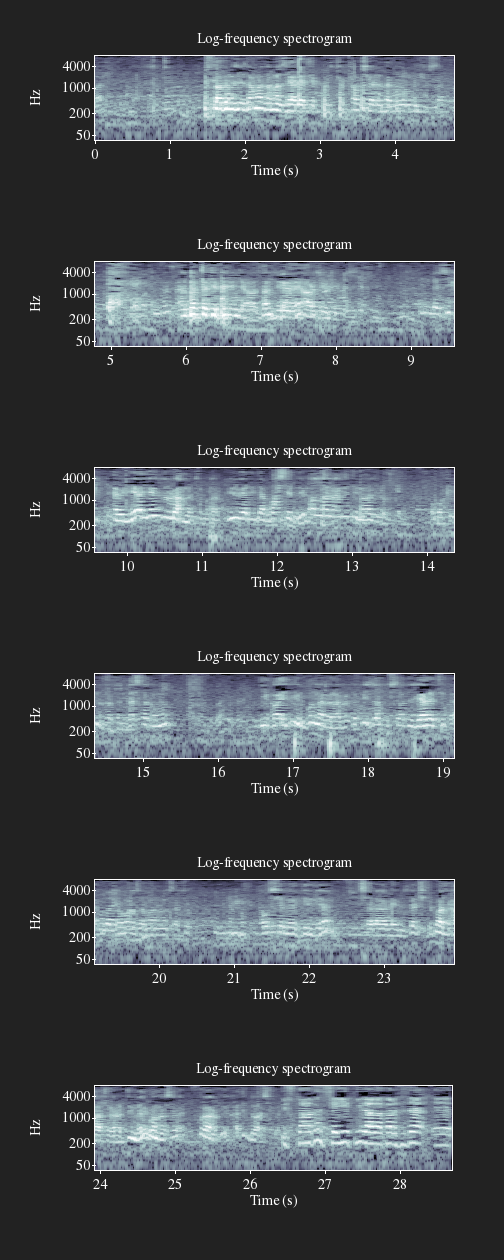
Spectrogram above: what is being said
var. Üstadımızı zaman zaman ziyaret ettik. Çok tavsiyelerinde bulunmuş üstad. Elbette ki birinci ağızdan dinlemeyi arzu ediyoruz. Evliya yevdur rahmetullah. Bir veliden bahsediyor, Allah rahmetine acil olsun. O bakın zaten destek onun ifa ediyor. Bununla beraber de bizzat üstadı ziyaret eden, zaman zaman mesela çok tavsiyeler dinleyen serabemizden işte bazı hatıralar dinledik. Ondan sonra Kur'an okuyor, katip duası yapıyor. Üstadın seyitliğiyle alakalı size e,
